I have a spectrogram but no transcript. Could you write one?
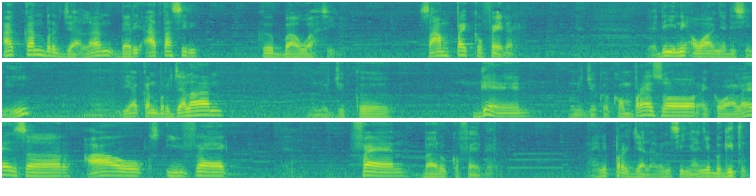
akan berjalan dari atas sini ke bawah sini sampai ke fader. Jadi ini awalnya di sini, dia akan berjalan menuju ke gain, menuju ke kompresor, equalizer, aux, effect, fan, baru ke fader. Nah ini perjalanan sinyalnya begitu.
